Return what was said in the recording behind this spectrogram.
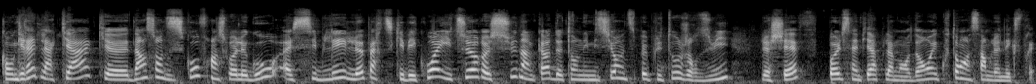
Congrès de la CAQ, euh, dans son discours, François Legault a ciblé le Parti québécois et tu as reçu, dans le cadre de ton émission un petit peu plus tôt aujourd'hui, le chef, Paul Saint-Pierre Plamondon. Écoutons ensemble un extrait.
